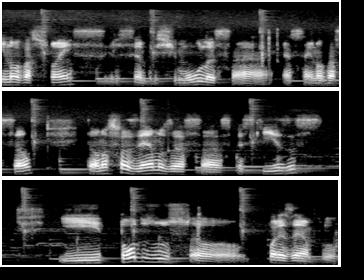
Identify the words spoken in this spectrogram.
inovações, ele sempre estimula essa, essa inovação. Então, nós fazemos essas pesquisas e todos os, por exemplo,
